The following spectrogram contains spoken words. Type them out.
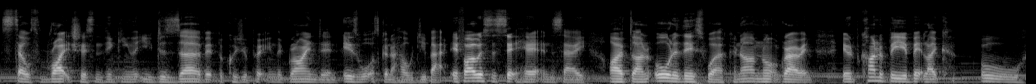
self-righteous and thinking that you deserve it because you're putting the grind in is what's going to hold you back. If I was to sit here and say, I've done all of this work and I'm not growing, it would kind of be a bit like, oh,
